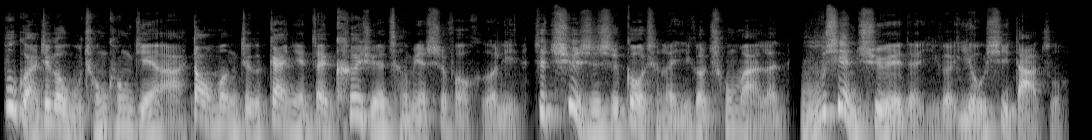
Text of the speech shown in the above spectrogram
不管这个五重空间啊，盗梦这个概念在科学层面是否合理，这确实是构成了一个充满了无限趣味的一个游戏大作。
